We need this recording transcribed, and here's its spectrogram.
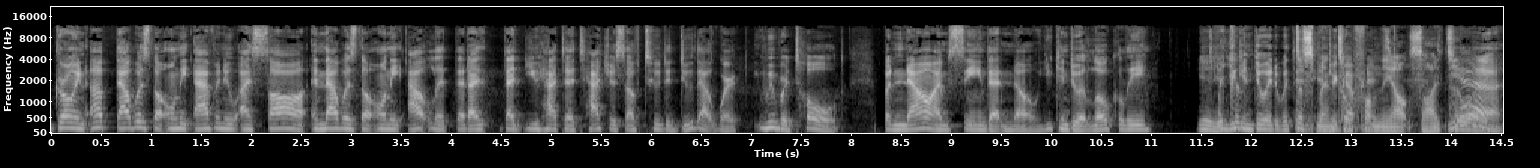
growing up, that was the only avenue I saw, and that was the only outlet that I that you had to attach yourself to to do that work. We were told, but now I'm seeing that no, you can do it locally. Yeah, you, and you can do it with the dismantle from the outside too. Yeah,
